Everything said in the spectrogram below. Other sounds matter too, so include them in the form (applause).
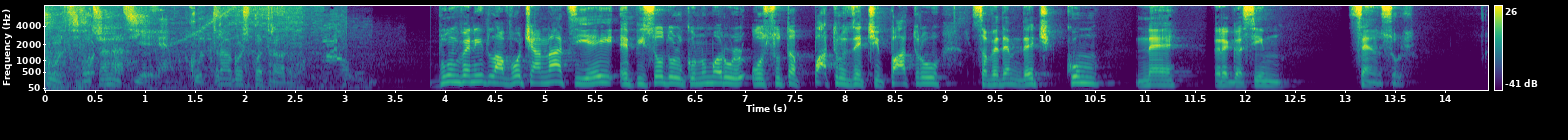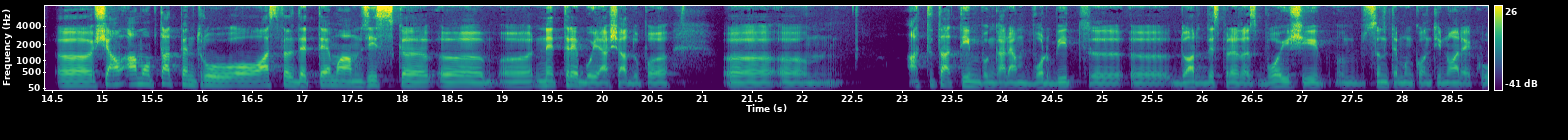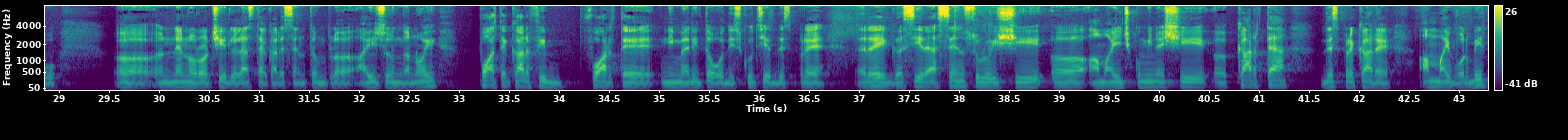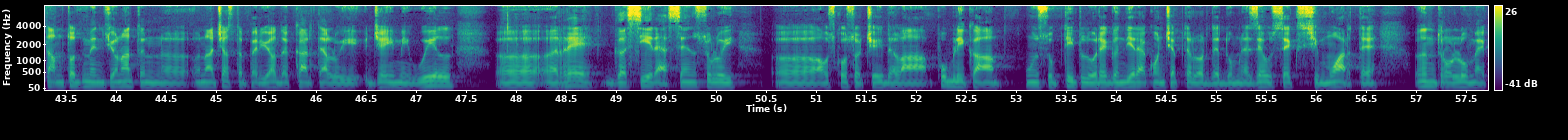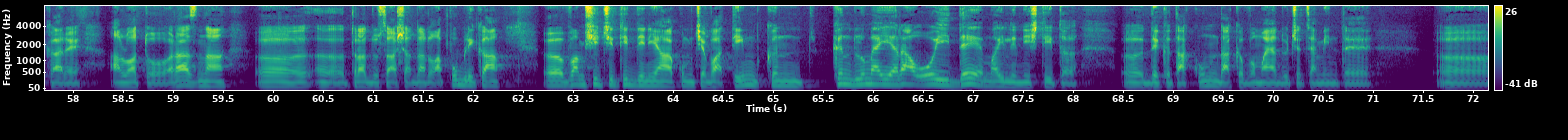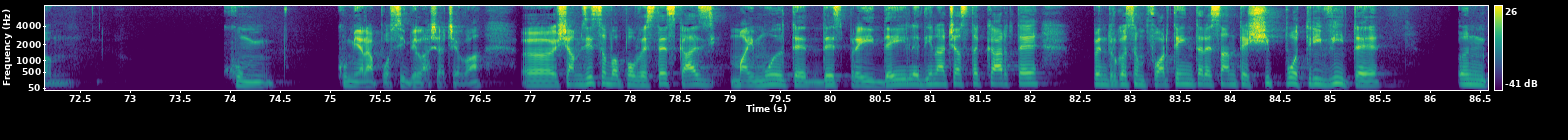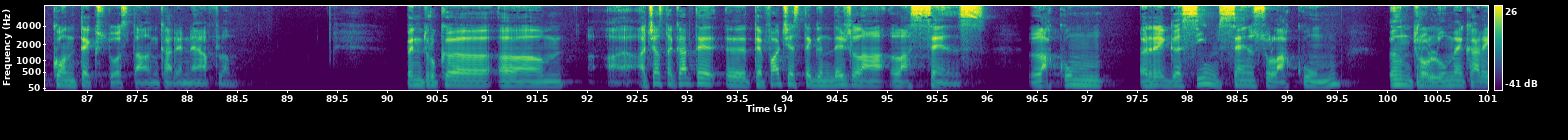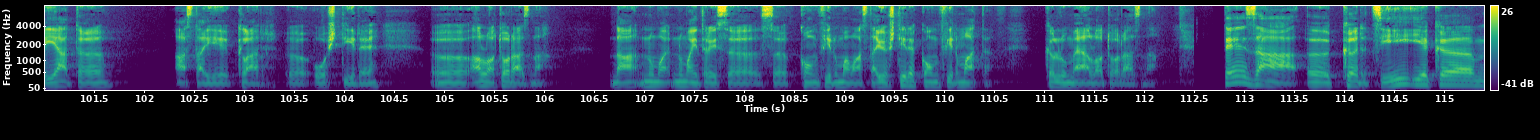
Asculți Vocea Nației cu Dragoș Pătrălu. Bun venit la Vocea Nației, episodul cu numărul 144. Să vedem, deci, cum ne regăsim sensul. Uh, și am, am optat pentru o astfel de temă, am zis că uh, uh, ne trebuie așa după uh, uh, atâta timp în care am vorbit uh, uh, doar despre război și uh, suntem în continuare cu uh, nenorocirile astea care se întâmplă aici lângă noi, poate că ar fi foarte nimerită o discuție despre regăsirea sensului și uh, am aici cu mine și uh, cartea despre care am mai vorbit. Am tot menționat în, uh, în această perioadă cartea lui Jamie Will, uh, Regăsirea sensului, uh, au scos-o cei de la Publica, un subtitlu Regândirea conceptelor de Dumnezeu, sex și moarte într-o lume care a luat-o razna, uh, uh, tradusă așadar la Publica. Uh, v-am și citit din ea acum ceva timp, când, când lumea era o idee mai liniștită decât acum, dacă vă mai aduceți aminte cum, cum era posibil așa ceva. Uh, și am zis să vă povestesc azi mai multe despre ideile din această carte, pentru că sunt foarte interesante și potrivite în contextul ăsta în care ne aflăm. Pentru că uh, această carte uh, te face să te gândești la, la sens, la cum regăsim sensul acum într-o lume care, iată, asta e clar uh, o știre, uh, a luat o razna. Da? Nu, mai, nu mai trebuie să, să confirmăm asta. E o știre confirmată că lumea a luat o razna. Teza uh, cărții e că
